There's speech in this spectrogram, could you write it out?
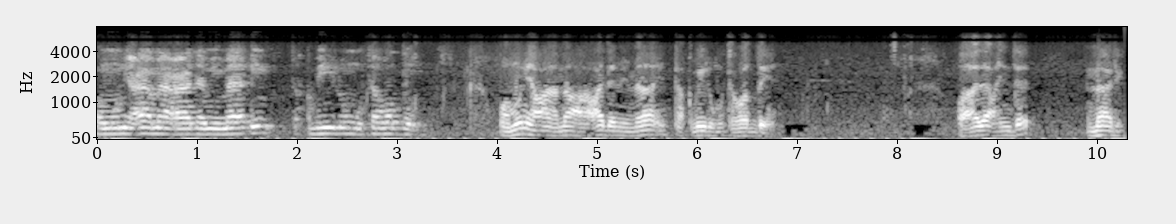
ومنع مع عدم ماء تقبيل متوضئ. ومنع مع عدم ماء تقبيل متوضئ. وهذا عند مالك.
